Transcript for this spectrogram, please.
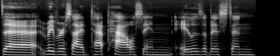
the Riverside Tap House in Elizabethton,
